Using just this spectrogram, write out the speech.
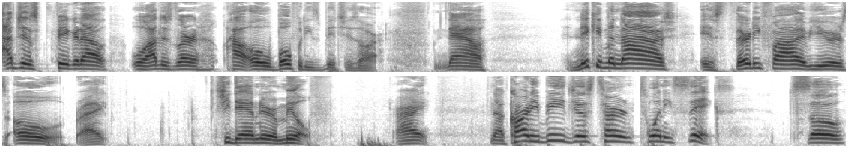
I just figured out, well, I just learned how old both of these bitches are. Now, Nicki Minaj is 35 years old, right? She damn near a MILF, all right? Now, Cardi B just turned 26. So,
